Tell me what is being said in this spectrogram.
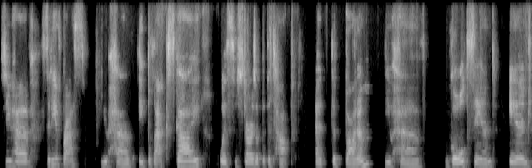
So you have City of Brass, you have a black sky with some stars up at the top. At the bottom, you have gold sand and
